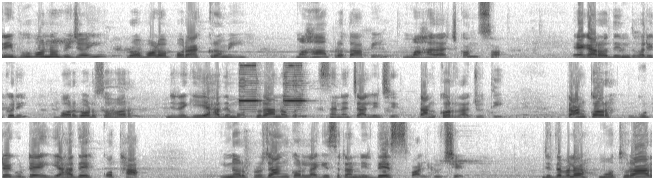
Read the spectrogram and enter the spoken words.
ત્রিভুবন বিজয়ী প্রবল পরাক্রমী মহাপ্রতাপী মহারাজ কংস এগারো দিন ধরি করি বরগড় সহর যেটা কি ইহাদে মথুরা নগরী সেনে চালিছে তাঙ্কর রাজুতি তাঙ্কর গুটে গুটে ইহাদে কথা ইনর প্রজাঙ্কর লাগি সেটা নির্দেশ পাল্টুছে যেতবে মথুরার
